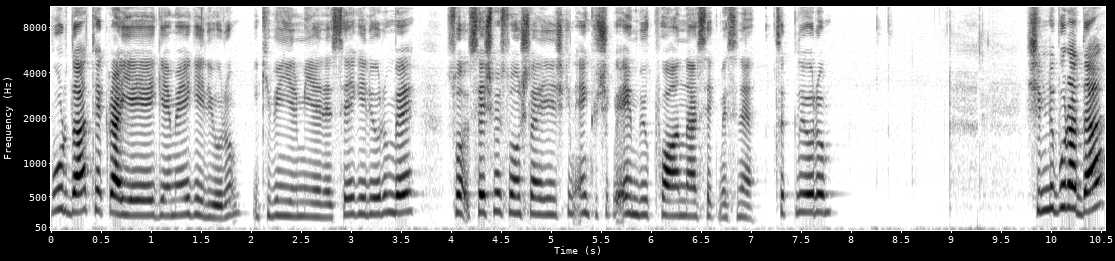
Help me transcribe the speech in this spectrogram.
burada tekrar YYGM'ye geliyorum. 2020 YLS'ye geliyorum ve seçme sonuçlarına ilişkin en küçük ve en büyük puanlar sekmesine tıklıyorum. Şimdi burada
